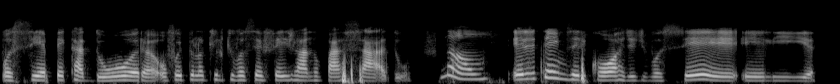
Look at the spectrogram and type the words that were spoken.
você é pecadora, ou foi pelo aquilo que você fez lá no passado. Não, ele tem misericórdia de você, ele,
